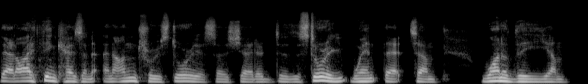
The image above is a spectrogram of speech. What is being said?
that I think has an, an, untrue story associated. The story went that um, one of the um,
